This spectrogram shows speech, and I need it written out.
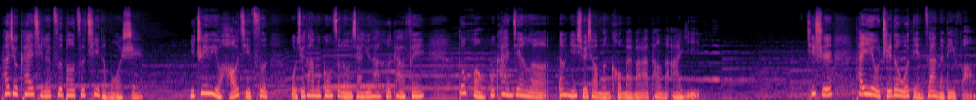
他就开启了自暴自弃的模式，以至于有好几次我去他们公司楼下约他喝咖啡，都恍惚看见了当年学校门口卖麻辣烫的阿姨。其实他也有值得我点赞的地方，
